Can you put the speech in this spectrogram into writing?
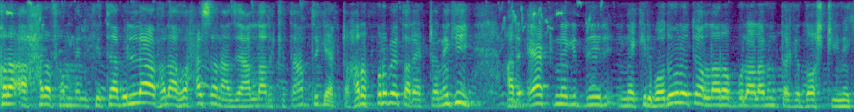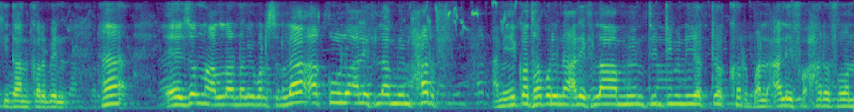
করা হরফ মিন কিতাবিল্লাহ ফালাহু হাসানা যে আল্লাহর কিতাব থেকে একটা হরফ পড়বে, তার একটা নেকি। আর এক নেকির নেকির বদৌলতে আল্লাহ রব্বুল আলমিন তাকে দশটি নেকি দান করবেন। হ্যাঁ? এই জন্য আল্লাহ নবী বলছেন, লা আকুল আলিফলাম মিম হারফ আমি এই কথা বলি না আলিফলাম মিম তিনটি মিনি একটি অক্ষর বল আলিফ হারফন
